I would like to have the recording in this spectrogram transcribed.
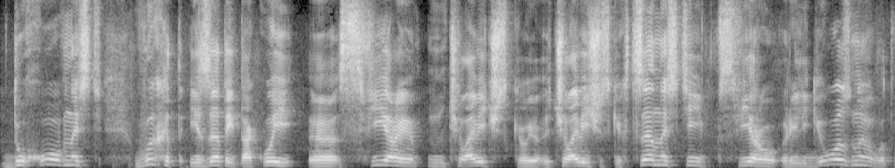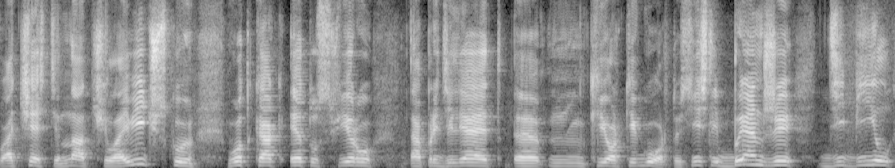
духовность, выход из этой такой э, сферы человеческих ценностей в сферу религиозную, вот отчасти надчеловеческую, вот как эту сферу определяет э, Кьоркигор. То есть, если Бенджи, дебил,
